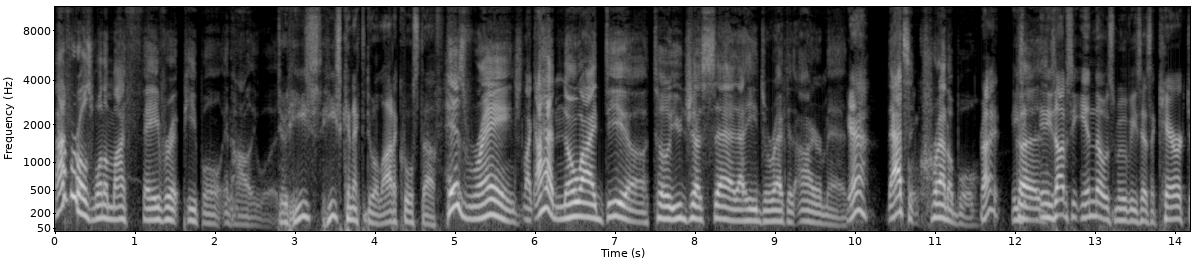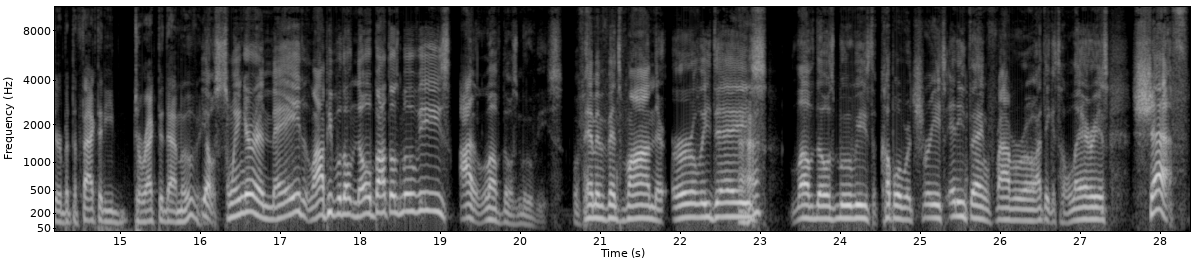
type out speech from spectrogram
Favreau's one of my favorite people in Hollywood. Dude, he's he's connected to a lot of cool stuff. His range, like I had no idea till you just said that he directed Iron Man. Yeah, That's incredible. right. He's, he's obviously in those movies as a character, but the fact that he directed that movie, Yo, Swinger and Made, a lot of people don't know about those movies. I love those movies. With him and Vince Vaughn, their early days. Uh-huh. Love those movies. A couple of retreats, anything with Favreau. I think it's hilarious. Chef,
